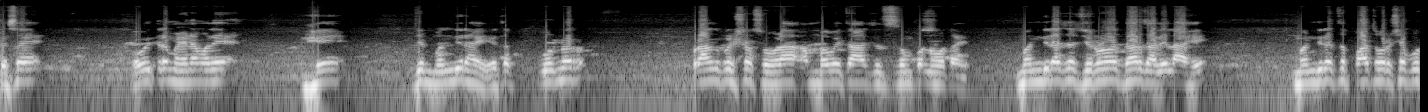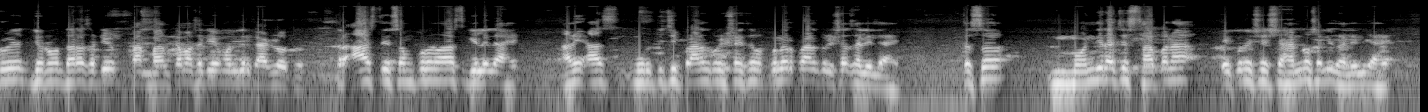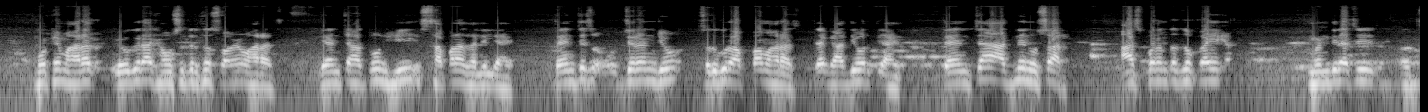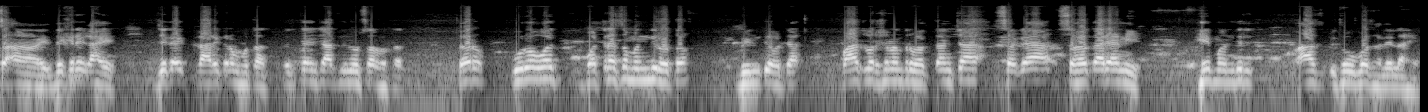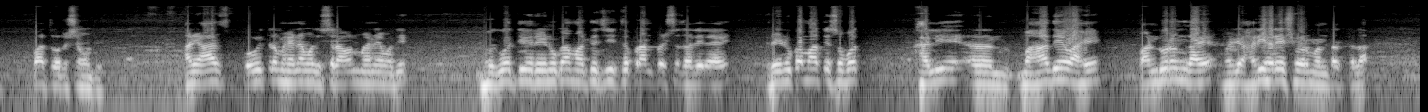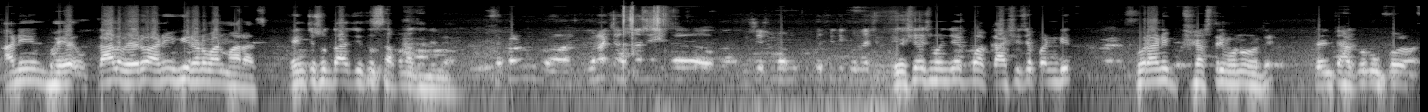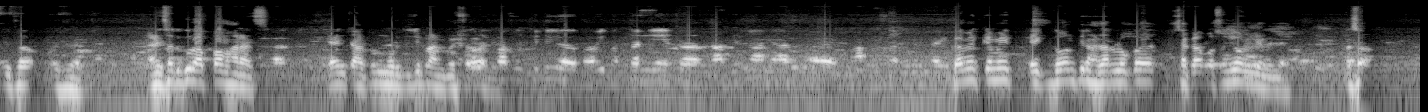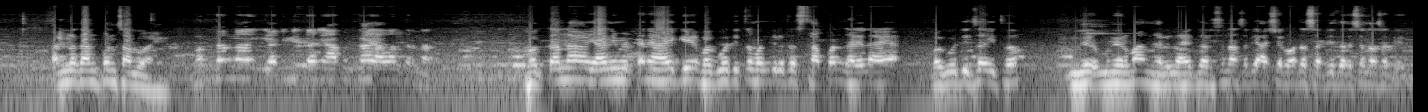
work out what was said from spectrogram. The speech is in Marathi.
कसं आहे? पवित्र महिन्यामध्ये हे जे मंदिर आहे याचा पूर्ण प्राणप्रतिष्ठा सोहळा अंबाबाईचा आज संपन्न होत आहे. मंदिराचा जीर्णोद्धार झालेला आहे. मंदिराचं पाच वर्षापूर्वी जीर्णोद्धारासाठी काम बांधकामासाठी हे मंदिर काढलं होतं. तर आज ते संपूर्ण आज गेलेले आहे आणि आज मूर्तीची प्राणप्रतिष्ठा इथं पुनर्प्राणप्रतिष्ठा झालेली आहे. तसं मंदिराची स्थापना एकोणीसशे शहाण्णव साली झालेली आहे. मोठे महाराज योगीराज हंसतीर्थ स्वामी महाराज यांच्या हातून ही स्थापना झालेली आहे. त्यांचेच चिरंजीव सद्गुरू आप्पा महाराज त्या गादीवरती आहेत. त्यांच्या आज्ञेनुसार आजपर्यंत जो काही मंदिराची चा- देखरेख आहे जे काही कार्यक्रम होतात ते त्यांच्या आज्ञेनुसार होतात. तर पूर्ववत पत्र्याचं मंदिर होतं भिंती होत्या. पाच वर्षानंतर भक्तांच्या सगळ्या सहकार्याने हे मंदिर आज इथं उभं झालेलं आहे पाच वर्षामध्ये. आणि आज पवित्र महिन्यामध्ये श्रावण महिन्यामध्ये भगवती रेणुका मातेची इथं प्राणप्रतिष्ठा झालेली आहे. रेणुका मातेसोबत खाली महादेव आहे पांडुरंग आहे म्हणजे हरिहरेश्वर म्हणतात त्याला. आणि भै काल भैरव आणि वीर हनुमान महाराज यांची सुद्धा आज इथं स्थापना झालेली आहे. विशेष म्हणजे काशीचे पंडित पुराणिक शास्त्री म्हणून होते. त्यांच्या हातून उप इथं. आणि सद्गुरू अप्पा महाराज. यांच्या हातून मूर्तीची प्राणप्रतिष्ठा झाली. कमीत कमी एक दोन तीन हजार लोक सकाळपासून येऊन गेलेले आहेत. असं अन्नदान पण चालू आहे. भक्तांना या निमित्ताने आपण काय आवाहन करणार? भक्तांना या निमित्ताने आहे की भगवतीचं मंदिर इथं स्थापन झालेलं आहे. भगवतीचं इथं निर्माण झालेलं आहे. दर्शनासाठी आशीर्वादासाठी दर्शनासाठी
